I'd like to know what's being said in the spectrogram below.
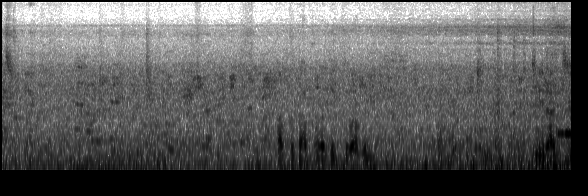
আছে। তারপর তো আপনারা দেখতে পাবেন যে রাজ্যে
